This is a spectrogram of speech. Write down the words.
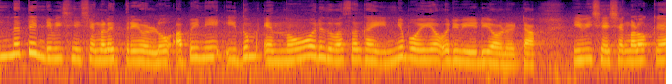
ഇന്നത്തെ എന്റെ വിശേഷങ്ങൾ ഇത്രയേ ഉള്ളൂ. അപ്പോൾ ഇനി ഇതും എന്നോ ഒരു ദിവസം കഴിഞ്ഞു പോയ ഒരു വീഡിയോ ആണ് കേട്ടോ ഈ വിശേഷങ്ങളൊക്കെ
